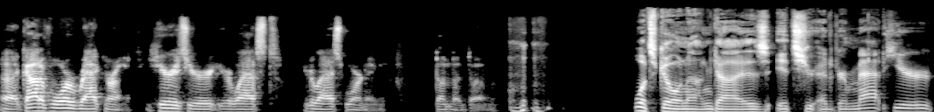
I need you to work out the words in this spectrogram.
uh god of war ragnarok. Here is your your last your last warning. Dun dun dun What's going on, guys? It's your editor Matt here,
